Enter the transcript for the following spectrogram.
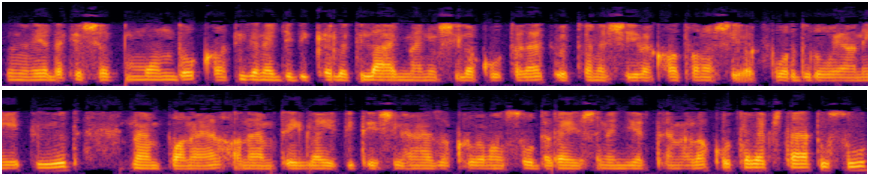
nagyon érdekeset mondok, a 11. kerületi lágymányosi lakótelep 50-es évek, 60-as évek fordulóján épült, nem panel, hanem téglaépítésű házakról van szó, de teljesen egyértelműen lakótelep státuszú.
